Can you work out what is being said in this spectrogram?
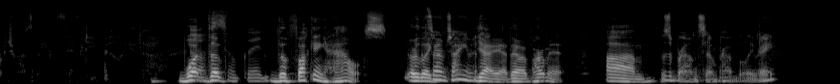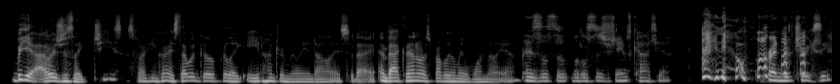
which must be fifty billion. What Oh, the so good. the fucking house or like That's what I'm talking about. yeah yeah the apartment. Um, It was a brownstone, probably, right? but yeah, I was just like, Jesus fucking Christ, that would go for like eight hundred million dollars today, and back then it was probably only one million. His little little sister's name's Katya, I know. friend of Trixie.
